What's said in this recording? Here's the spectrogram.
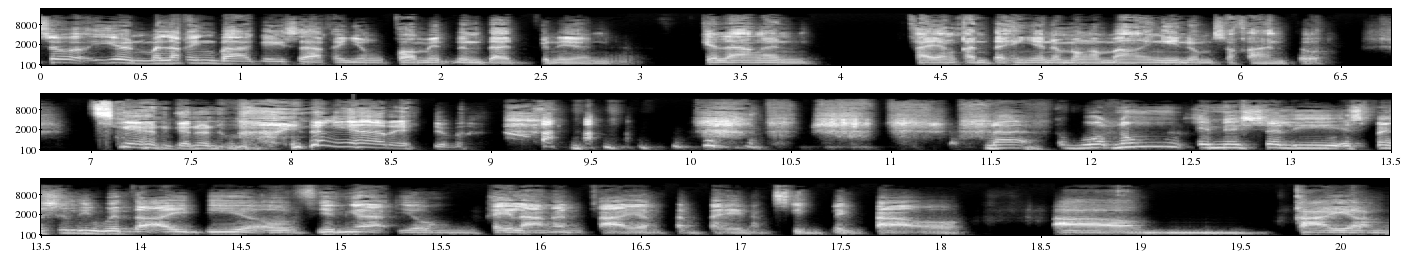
So, yun, malaking bagay sa akin yung comment ng dad ko na yun. Kailangan kayang kantahin niya ng mga manginginom sa kanto. Tapos ngayon, ganun naman yung nangyari, di ba? na nung initially, especially with the idea of, yun nga, yung kailangan kayang kantahin ng simpleng tao, um, kayang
